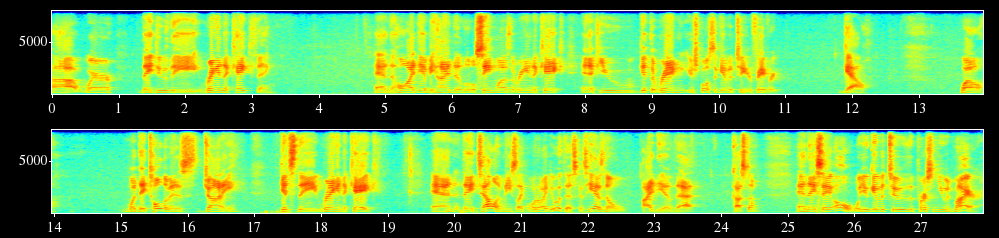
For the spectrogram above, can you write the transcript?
uh, where they do the ring in the cake thing. And the whole idea behind the little scene was the ring in the cake. And if you get the ring, you're supposed to give it to your favorite gal. Well, what they told him is Johnny gets the ring in the cake, and they tell him, he's like, What do I do with this? Because he has no idea of that custom. And they say, Oh, well, you give it to the person you admire.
